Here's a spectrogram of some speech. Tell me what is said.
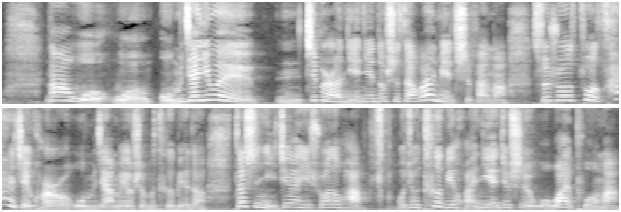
哦，那我我我们家因为嗯，基本上年年都是在外面吃饭嘛，所以说做菜这块儿我们家没有什么特别的。但是你这样一说的话，我就特别怀念，就是我外婆嘛，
